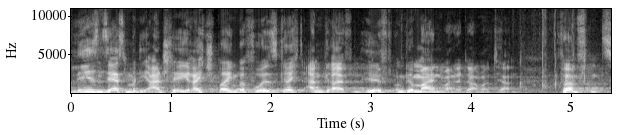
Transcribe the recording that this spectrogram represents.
lesen Sie erst einmal die einschlägige Rechtsprechung, bevor Sie das Gericht angreifen. Hilft ungemein, meine Damen und Herren. Fünftens.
